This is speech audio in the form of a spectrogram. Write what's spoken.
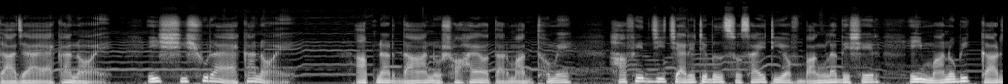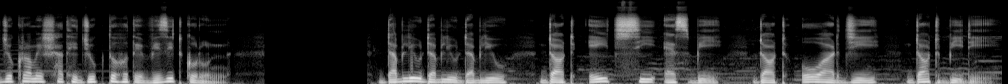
গাজা একা নয়, এই শিশুরা একা নয়। আপনার দান ও সহায়তার মাধ্যমে হাফিজি চ্যারিটেবল সোসাইটি অফ বাংলাদেশের এই মানবিক কার্যক্রমের সাথে যুক্ত হতে ভিজিট করুন। www.hcsb.org.bd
